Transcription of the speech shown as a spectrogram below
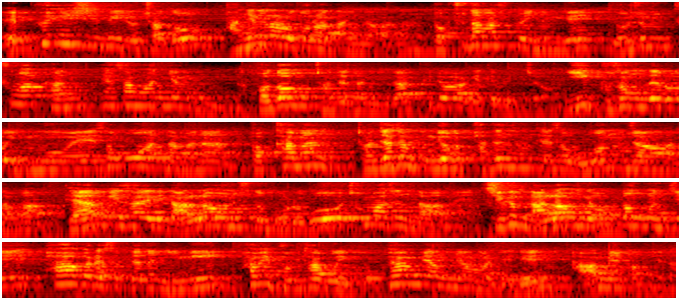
F-22조차도 바닐라로 돌아다니다가는 격추당할 수도 있는 게 요즘 흉악한 해상 환경입니다. 더더욱 전자전기가 필요하게 되고 있죠. 이 구성대로 임무에 성공한다면 적함은 전자전 공격을 받은 상태에서 우왕좌왕하다가 대한미사일이 날라오는지도 모르고 쳐맞은 다음에 지금 날라온 게 어떤 건지 파악을 했을 때는 이미 함이 불타고 있고 회원명령을 내린 다음일 겁니다.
